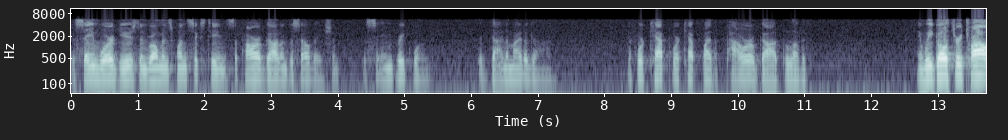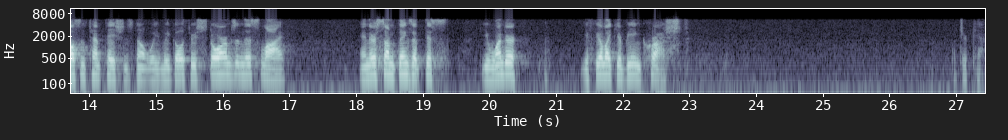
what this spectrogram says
The same word used in Romans 1.16. It's the power of God unto salvation. The same Greek word. The dynamite of God. If we're kept, we're kept by the power of God, beloved. And we go through trials and temptations, don't we? And we go through storms in this life. And there's some things that this you wonder, you feel like you're being crushed. But you're kept.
